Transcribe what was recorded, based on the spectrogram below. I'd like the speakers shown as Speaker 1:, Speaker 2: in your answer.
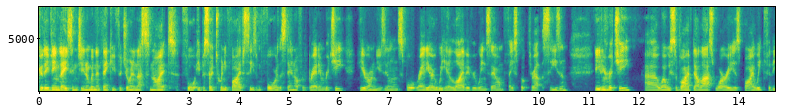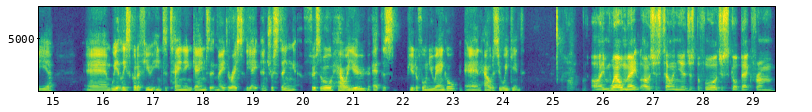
Speaker 1: Good evening, ladies and gentlemen, and thank you for joining us tonight for episode 25, season four of the standoff of Brad and Richie here on New Zealand Sport Radio. We're here live every Wednesday on Facebook throughout the season. Evening, Richie. Uh, well, we survived our last Warriors bye week for the year, and we at least got a few entertaining games that made the race to the eight interesting. First of all, how are you at this beautiful new angle, and how was your weekend?
Speaker 2: I'm well, mate. I was just telling you just before, just got back from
